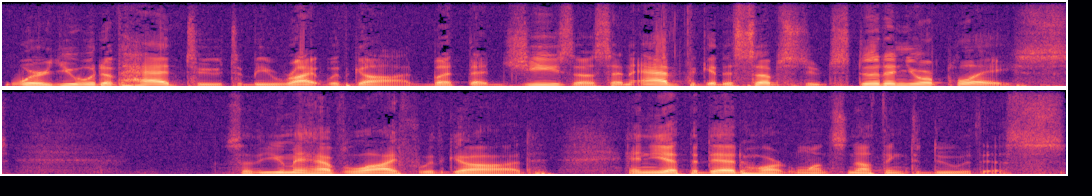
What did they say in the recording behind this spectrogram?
where you would have had to to be right with God, but that Jesus, an advocate, a substitute, stood in your place so that you may have life with God. And yet the dead heart wants nothing to do with this.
